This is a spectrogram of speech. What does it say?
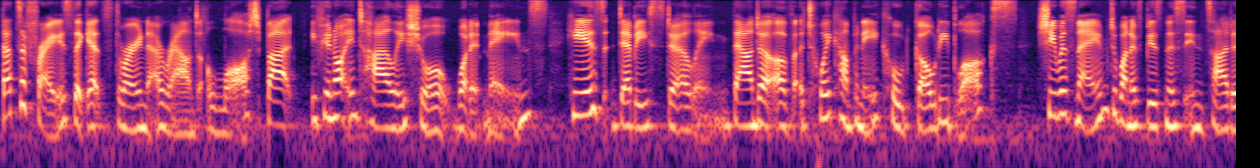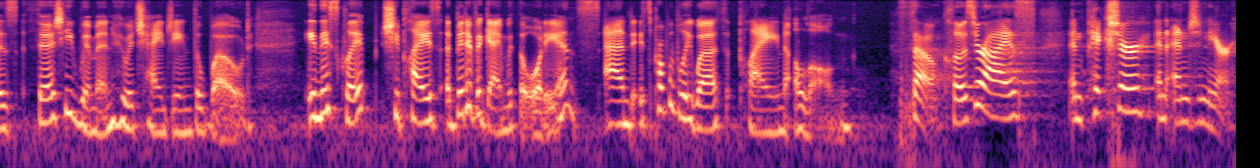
That's a phrase that gets thrown around a lot, but if you're not entirely sure what it means, here's Debbie Sterling, founder of a toy company called GoldieBlox. She was named one of Business Insider's 30 women who are changing the world. In this clip, she plays a bit of a game with the audience, and it's probably worth playing along. So, close your eyes and picture an engineer.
